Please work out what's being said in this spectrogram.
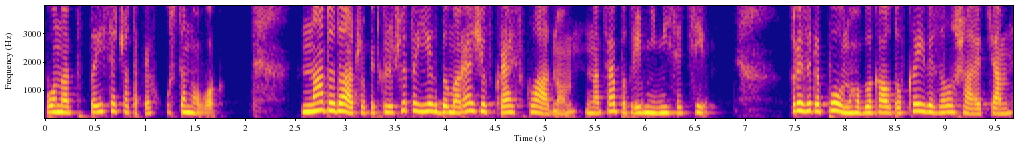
понад тисяча таких установок. На додачу підключити їх до мережі вкрай складно. На це потрібні місяці. Ризики повного блекауту в Києві залишаються.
